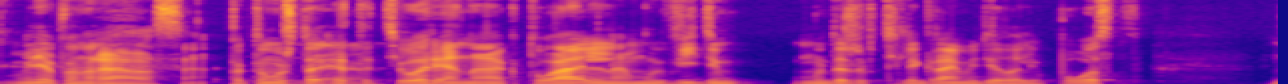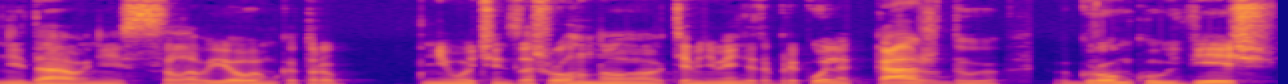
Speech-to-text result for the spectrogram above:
Мне понравился. Потому что Да. эта теория, она актуальна. Мы видим, мы даже в Телеграме делали пост недавний с Соловьевым, который не очень зашел, но тем не менее это прикольно. Каждую громкую вещь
